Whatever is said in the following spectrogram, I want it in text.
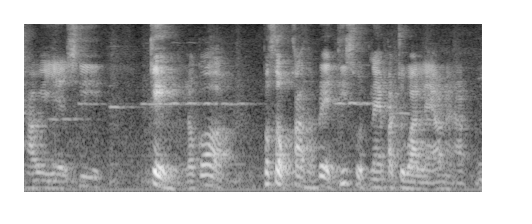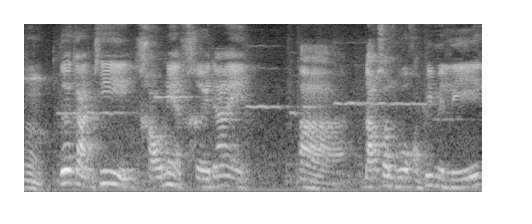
ชาวเอเชียที่เก่งแล้วก็ประสบความสำเร็จที่สุดในปัจจุบันแล้วนะครับอืมด้วยการที่เขาเนี่ยเคยได้อ่าดาวซันโวของพรีเมียร์ลีก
